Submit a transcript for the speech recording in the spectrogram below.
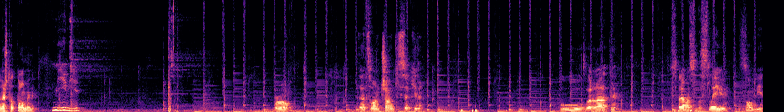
To je nešto otpalo meni. Nije, nije. Bro. That's one chunky sekira. Uuu, brate. Spreman sam da slavim zombije.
